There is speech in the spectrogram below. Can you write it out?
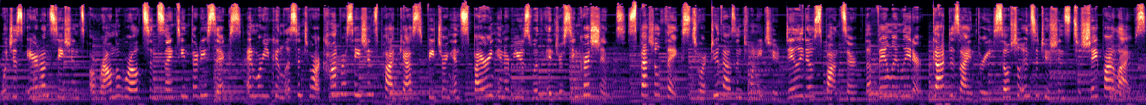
which is aired on stations around the world since 1936, and where you can listen to our Conversations podcast featuring inspiring interviews with interesting Christians. Special thanks to our 2000 2022 Daily Dose sponsor, The Family Leader. God designed three social institutions to shape our lives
